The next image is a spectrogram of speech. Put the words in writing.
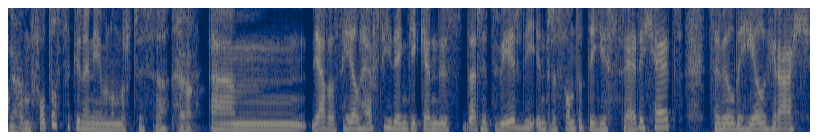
Ja. om foto's te kunnen nemen ondertussen. Ja. Ehm, ja, dat is heel heftig, denk ik. En dus daar zit weer die interessante tegenstrijdigheid. Zij wilde heel graag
